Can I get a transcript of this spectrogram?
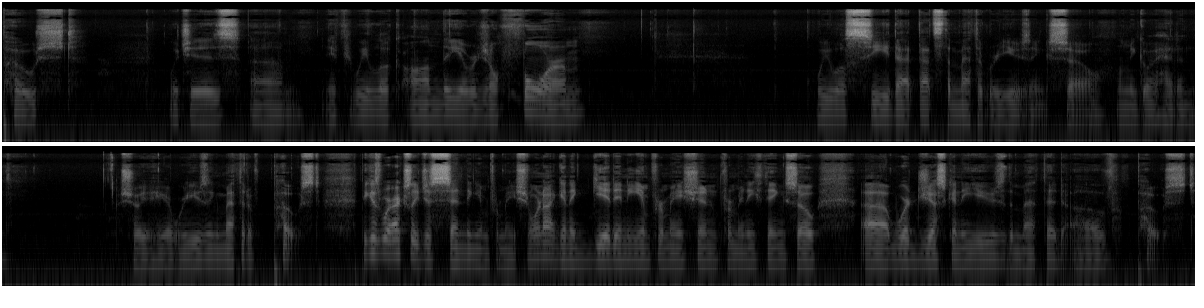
post, which is, um, if we look on the original form, we will see that that's the method we're using. So let me go ahead and show you here. We're using a method of post because we're actually just sending information. We're not going to get any information from anything, so uh, we're just going to use the method of post.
